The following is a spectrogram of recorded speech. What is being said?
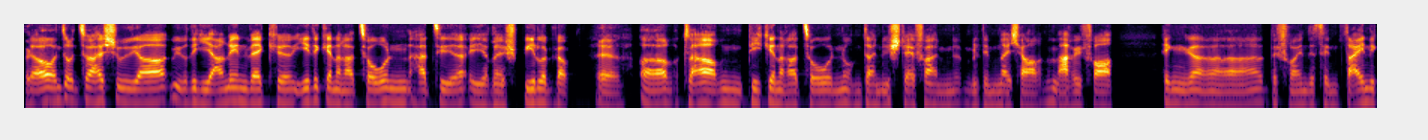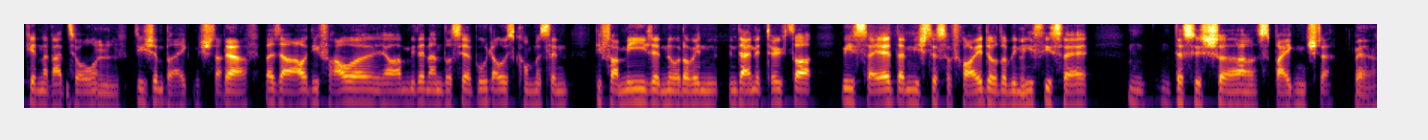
Ja, und, und so hast du ja über die Jahre hinweg, äh, jede Generation hat sie ihre Spieler gehabt. Ja. Äh, klar, die Generation um dann Stefan, mit dem ich ja nach wie vor eng äh, befreundet sind. Deine Generation, die ist am prägendsten. Ja. Weil da auch die Frauen ja miteinander sehr gut auskommen sind, die Familien oder wenn, wenn deine Töchter mich sehen, dann ist das eine Freude oder wenn ich sie sehe. Und Das ist äh, das Prägendste. Ja.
